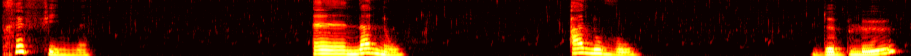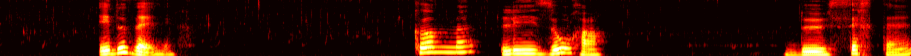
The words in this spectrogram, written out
très fines, un anneau à nouveau de bleu et de vert, comme les auras de certains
